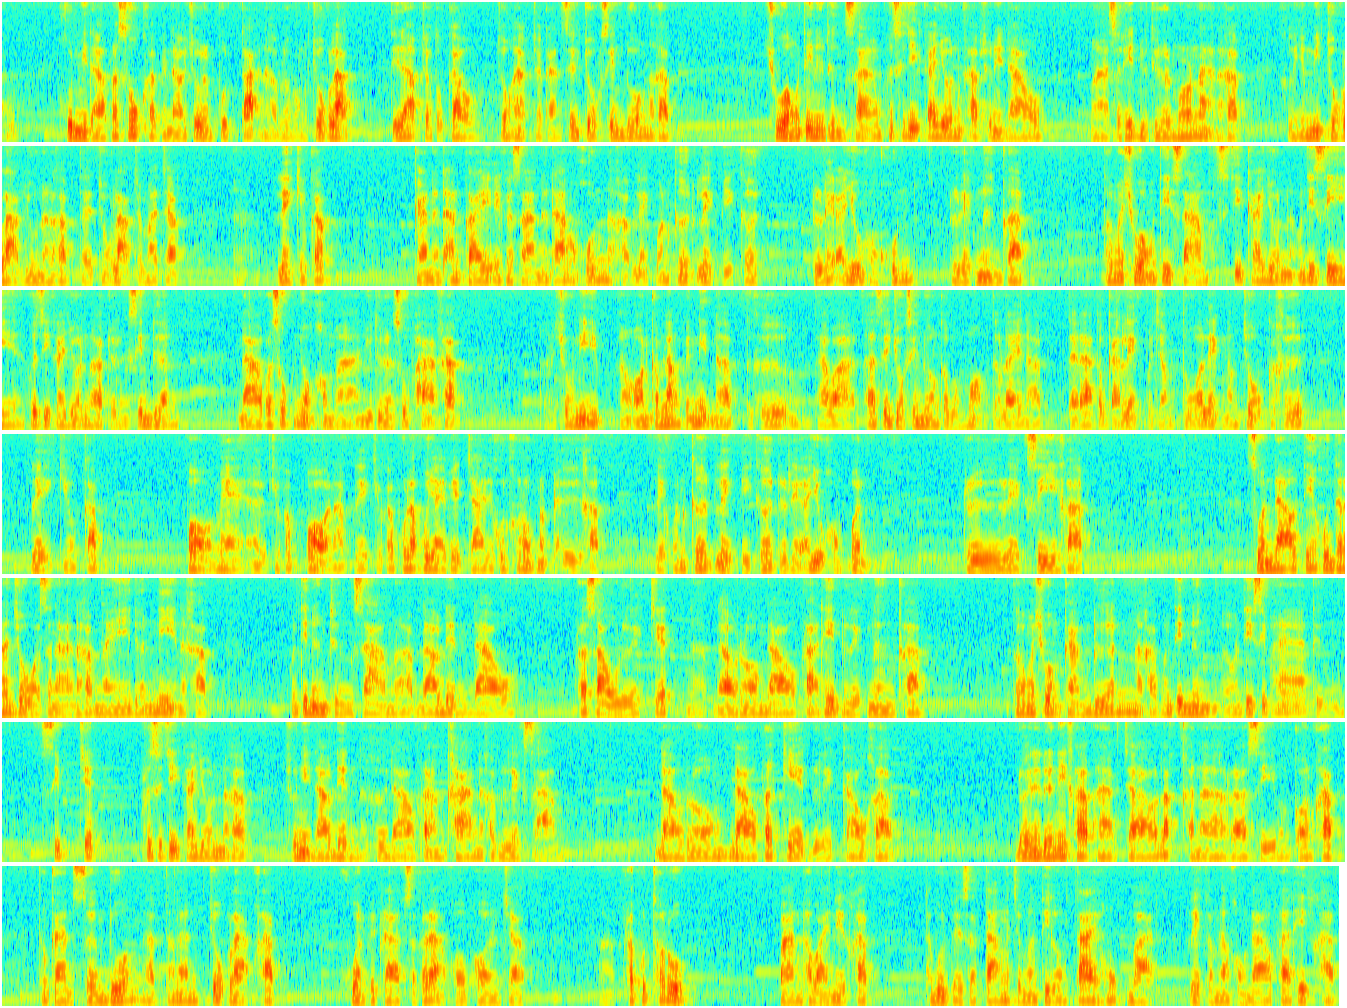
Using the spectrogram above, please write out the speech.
คุณมีดาวพระศุกร์ครับเป็นดาวโจรพุตตะนะครับเรื่องของโจกลาบที่ได้รับจากตัวเก่าโจงหับจากการเสียงโจกเสียงดวงนะครับ ช่วงวันที่หนึ่งถึงสามพฤศจิกายนครับช่วงนี้ดาวมาสถิตอยู่ที่เรือนมรณะนะครับ คือยังมีโจกลาบอยู่นะครับ แต่โจกลาบจะมาจากเลขเกี่ยวกับ การเดินทางไกลเอกสารเดินทางของคุณนะครับเลขวันเกิดเลขปีเกิด หรือเลขอายุของคุณหรือเลขหนึ่งครับต่อมาช่วงวันที่3พฤศจิกายนวันที่4พฤศจิกายนนะครับจนถึงสิ้นเดือน ดาวพระศุกร์ยกเข้ามาอยู่ที่เดือนสุภาครับช่วงนี้อ่อนกำลังเป็นนิดนะครับ คือถ้าว่าถ้าเสียงโจกเสียงดวงกับบ่เหมาะเท่าไรนะครับ แต่ถ้าต้องการเลขประจำตัวเลขน้ำโจกก็คือเลขเกี่ยวกับป่อแม่เกี่ยวกับป่อนะครับเลขเกี่ยวกับผู้รักผู้ใหญ่เพศใจที่คุณเคารพนับถือครับเลขวันเกิดเลขปีเกิดหรือเลขอายุของเปิ่นหรือเลข C ครับ ส่วนดาวที่คุณทรันโจวาสนานะครับในเดือนนี้นะครับ วันที่หนึ่งถึงสามนะครับดาวเด่นดาวพระเสาร์หรือเลขเจ็ดนะครับดาวรองดาวพระอาทิตย์หรือเลขหนึ่งครับต่อมาช่วงกลางเดือนนะครับ วันที่หนึ่งวันที่สิบห้าถึง สิบเจ็ดพฤศจิกายนนะครับช่วงนี้ดาวเด่นคือดาวพระอังคารนะครับหรือเลขสามดาวรอง ดาวพระเกตหรือเลขเก้าครับ โดยในเดือนนี้ครับหากเจ้าลัคนาราศีมังกรครับ ต้องการเสริมดวงครับทั้งนั้นโจกลาบครับ ควรไปกราบสักการะขอพรจากพระพุทธรูปปางถวายเนตรครับทบุญเป็นสตังค์จำนวนตีลงใต้ 6 บาท เลขกำลังของดาวพระอาทิตย์ครับ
